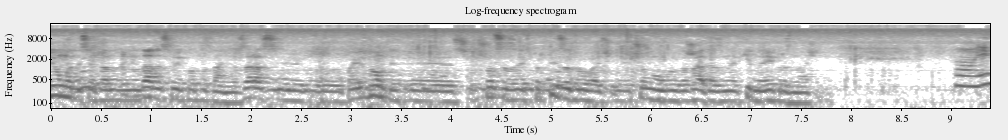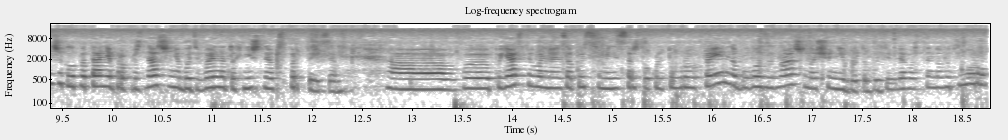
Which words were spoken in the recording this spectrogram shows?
ознайомитися та надати свої клопотання. Зараз е, повідомте, е, що це за експертиза друга, чи- чому ви вважаєте за необхідно її призначити. Інше клопотання про призначення будівельно-технічної експертизи. В пояснювальній записці Міністерства культури України було зазначено, що нібито будівля гостинного двору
